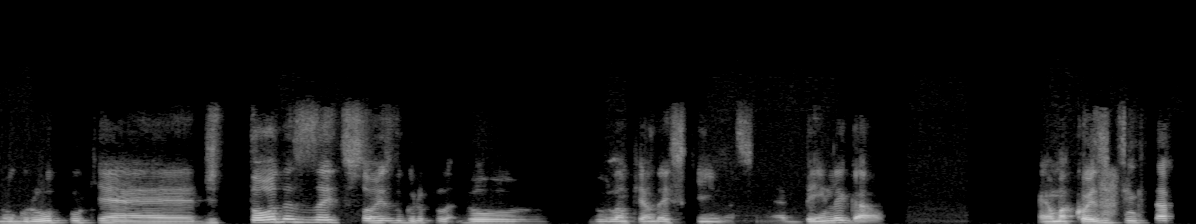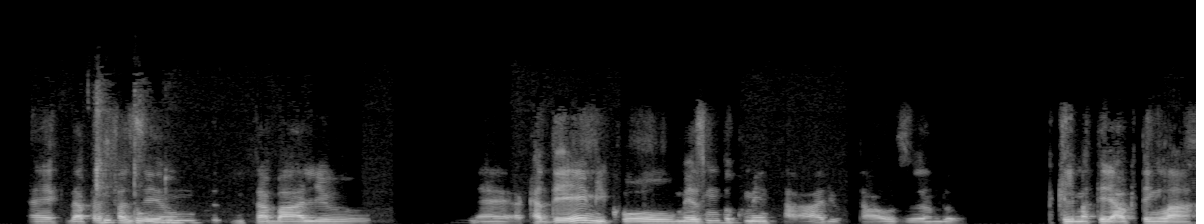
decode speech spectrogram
no grupo que é de todas as edições do grupo do, do Lampião da Esquina. Assim, é bem legal. É uma coisa assim que dá, é, que dá para fazer um, um, trabalho né, acadêmico ou mesmo um documentário, tá, usando aquele material que tem lá.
